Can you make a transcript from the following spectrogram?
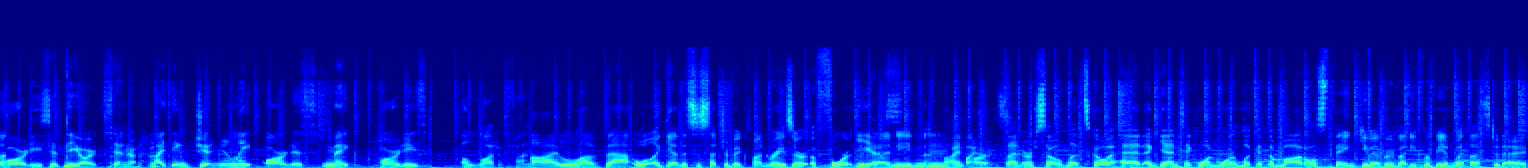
parties at the Art Center. I think genuinely artists make parties a lot of fun. I love that. Well, again, this is such a big fundraiser for the Yes. Dunedin Mm, Fine fine. Art Center. So let's go ahead again, take one more look at the models. Thank you, everybody, for being with us today.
